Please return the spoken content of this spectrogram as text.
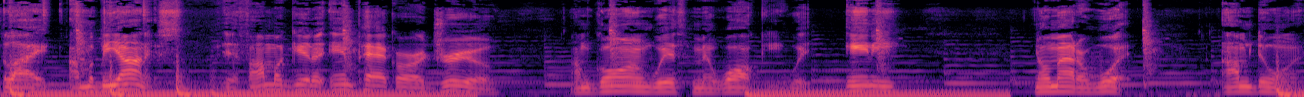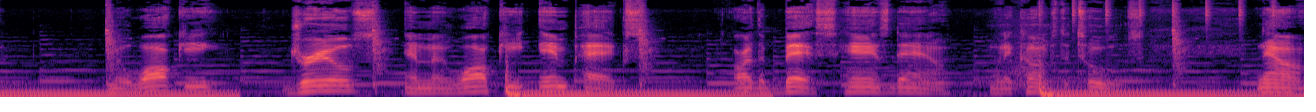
Like, I'm gonna be honest if I'm gonna get an impact or a drill, I'm going with Milwaukee with any, no matter what I'm doing. Milwaukee drills and Milwaukee impacts are the best, hands down, when it comes to tools. Now,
